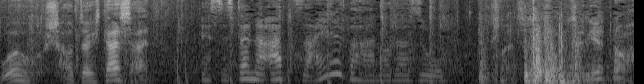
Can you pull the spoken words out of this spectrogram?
Wow, schaut euch das an. Es ist eine Art Seilbahn oder so. Meinst du, das funktioniert noch?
